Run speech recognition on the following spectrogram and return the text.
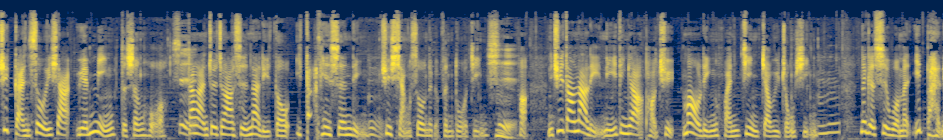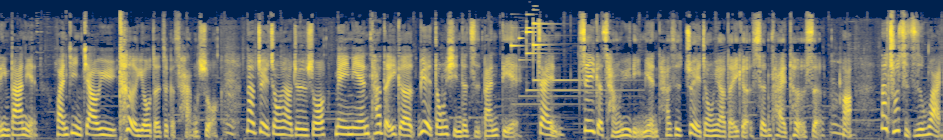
去感受一下原民的生活。是，当然最重要是那里都一大片森林，嗯、去享受那个分多金。是，好，你去到那里，你一定要跑去茂林环境教育中心。嗯哼，那个是我们一百零八年。环境教育特优的这个场所，嗯，那最重要就是说，每年它的一个越冬型的紫斑蝶，在这个场域里面，它是最重要的一个生态特色，嗯，好。那除此之外，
